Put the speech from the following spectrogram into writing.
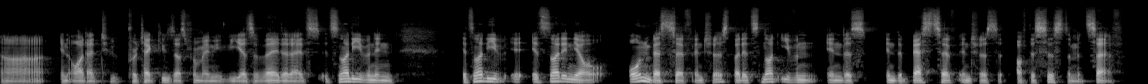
uh, in order to protect users from MEV as a validator, it's it's not even in it's not even it's not in your own best self interest, but it's not even in this in the best self interest of the system itself,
